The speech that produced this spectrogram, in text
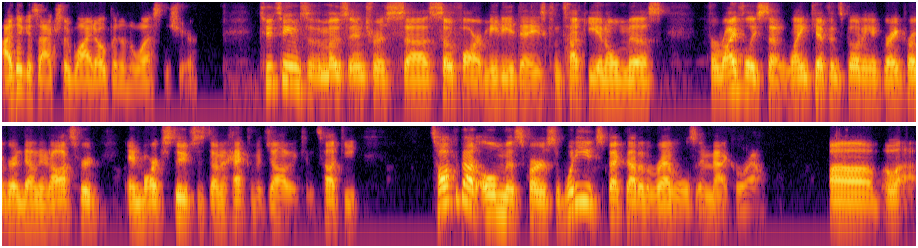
I think it's actually wide open in the West this year. Two teams of the most interest uh, so far at media days: Kentucky and Ole Miss. For rightfully so, Lane Kiffin's building a great program down in Oxford, and Mark Stoops has done a heck of a job at Kentucky. Talk about Ole Miss first. What do you expect out of the Rebels and Matt Corral? Um, well,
